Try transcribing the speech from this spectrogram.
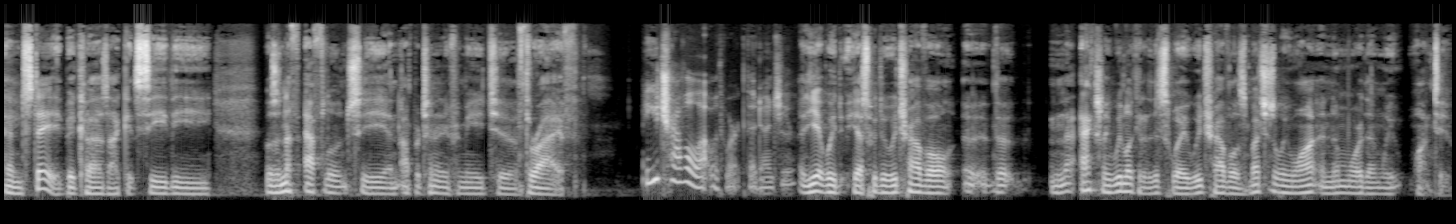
and stayed because I could see the, there was enough affluency and opportunity for me to thrive. You travel a lot with work, though, don't you? Yeah, we yes we do. We travel. Uh, the n- actually we look at it this way: we travel as much as we want and no more than we want to.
